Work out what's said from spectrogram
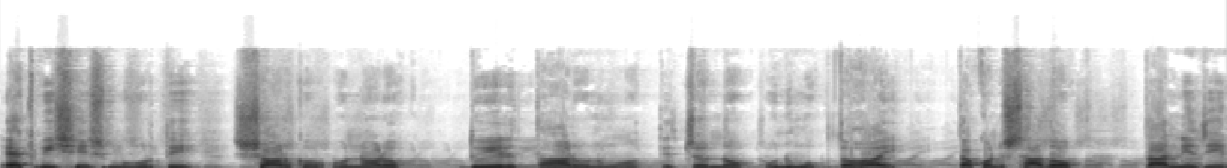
এক বিশেষ মুহূর্তে স্বর্গ ও নরক দুয়ের তার উন্মুক্তের জন্য উন্মুক্ত হয়। তখন সাধক তার নিজের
